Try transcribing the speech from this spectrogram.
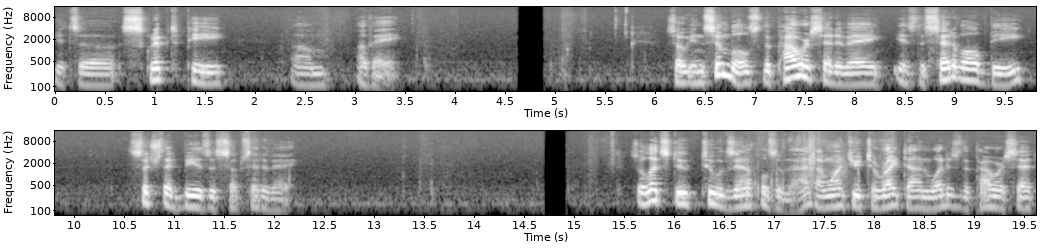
It's a script P um, of A. So in symbols, the power set of A is the set of all B such that B is a subset of A. So let's do two examples of that. I want you to write down what is the power set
